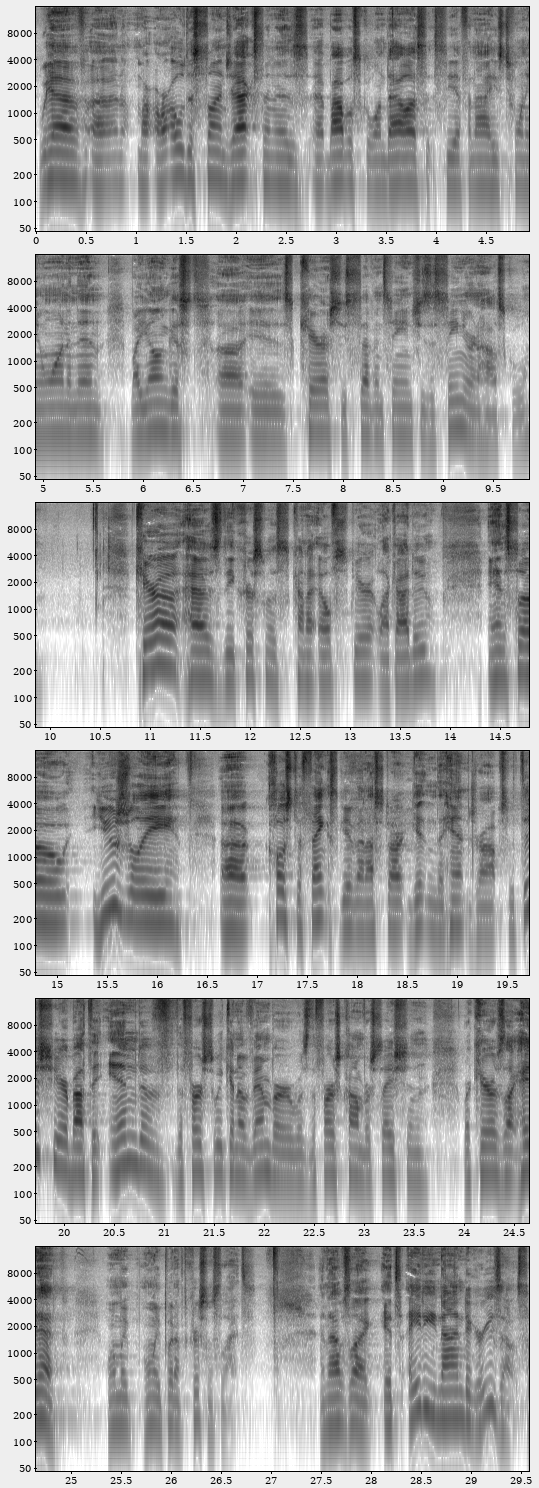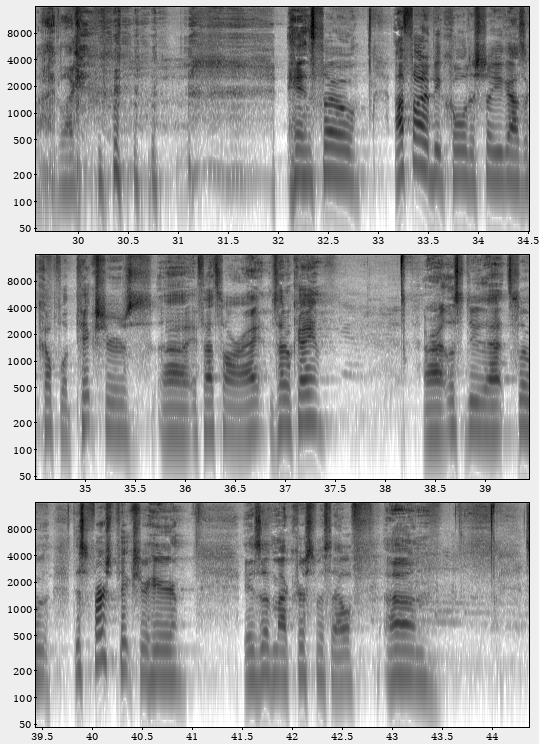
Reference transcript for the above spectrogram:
We have uh, our oldest son, Jackson, is at Bible school in Dallas at CFNI. He's 21. And then my youngest uh, is Kara. She's 17. She's a senior in high school. Kara has the Christmas kind of elf spirit like I do. And so usually uh, close to Thanksgiving, I start getting the hint drops. But this year, about the end of the first week of November, was the first conversation where Kara's like, "Hey, Dad, when we when we put up the Christmas lights?" And I was like, "It's 89 degrees outside." Like, and so I thought it'd be cool to show you guys a couple of pictures, uh, if that's all right. Is that okay? All right, let's do that. So this first picture here is of my Christmas elf. Um,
